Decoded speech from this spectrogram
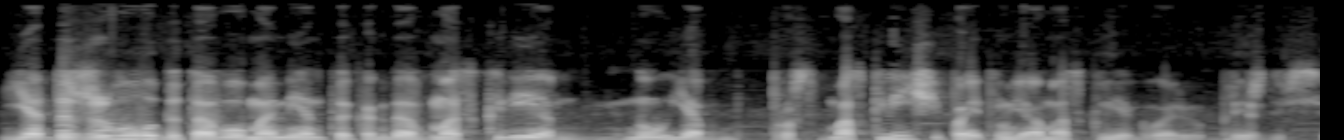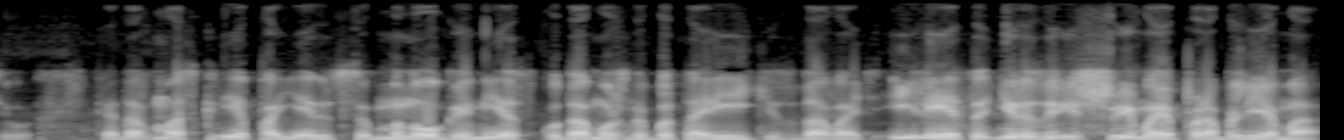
я доживу до того момента, когда в Москве, ну, я просто москвич, и поэтому я о Москве говорю прежде всего, когда в Москве появится много мест, куда можно батарейки сдавать, или это неразрешимая проблема?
